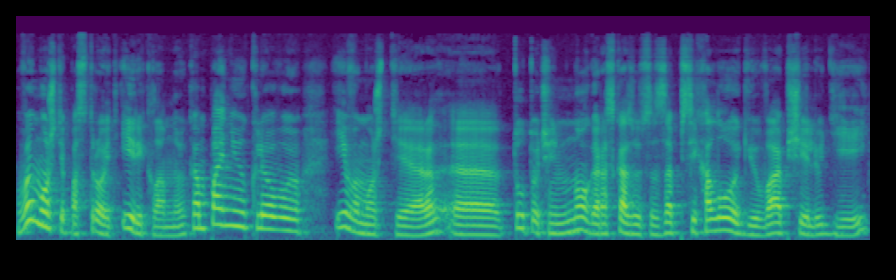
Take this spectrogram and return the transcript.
вы можете построить и рекламную кампанию клевую, и вы можете... Э, тут очень много рассказывается за психологию вообще людей,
